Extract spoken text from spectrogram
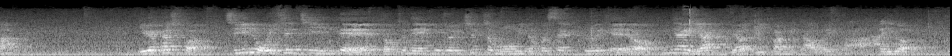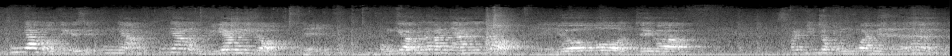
문제니까. 280번. 지름이 50cm인데 덕트 내의 풍속이 7.5m/s예요. 풍량이 약 몇立方미터 아워인가? 아 이거 풍량은 어떻게 됐어요? 풍량. 풍량은 유량이죠. 공기가 흘러가는 양이죠. 요거 제가 설비 쪽 공부하면은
